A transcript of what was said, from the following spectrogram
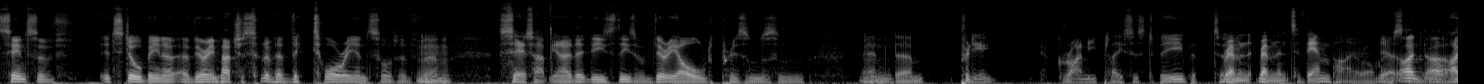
sense of it's still been a, a very much a sort of a Victorian sort of Mm. um, setup. You know, that these these are very old prisons and Mm. and um, pretty grimy places to be, but uh, remn- remnants of the empire yeah, almost. I,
